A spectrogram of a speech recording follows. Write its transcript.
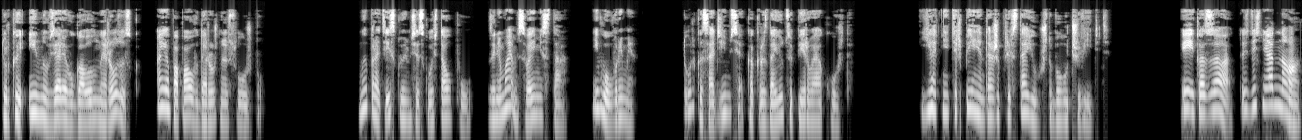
Только Инну взяли в уголовный розыск, а я попал в дорожную службу. Мы протискиваемся сквозь толпу, занимаем свои места. И вовремя. Только садимся, как раздаются первые аккорды. Я от нетерпения даже привстаю, чтобы лучше видеть. «Эй, коза, ты здесь не одна!»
